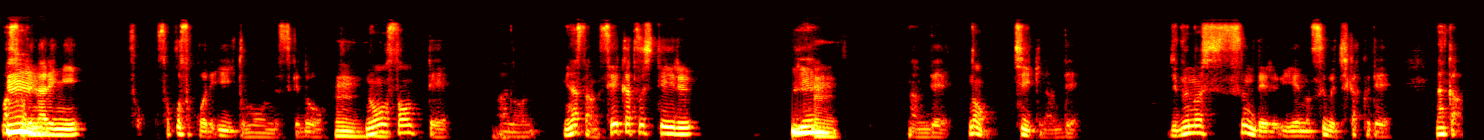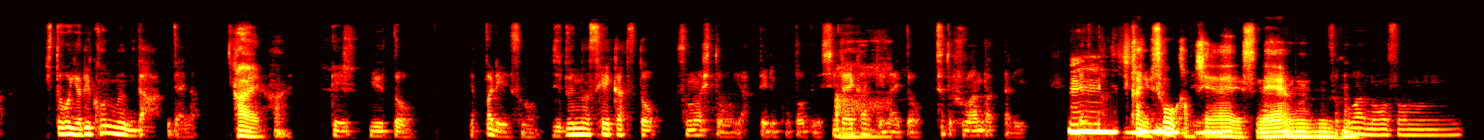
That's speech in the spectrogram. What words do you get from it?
まあ、それなりにそ,、そこそこでいいと思うんですけど、うん農村ってあの皆さん生活しているう家なんで、の地域なんで、自分の住んでる家のすぐ近くで、なんか人を呼び込むんだみたいな。っはいはい。て言うと、やっぱりその自分の生活とその人をやってることって信頼関係ないとちょっと不安だったり、うん確かにそうかもしれないですね。うんうんうんそこは農村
